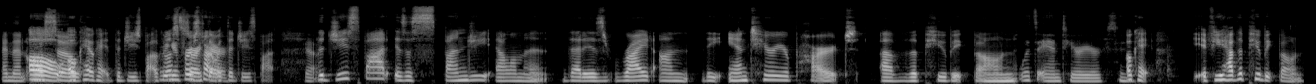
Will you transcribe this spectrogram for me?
And then Oh, also, okay, okay. The G spot. Okay, let's first start start with the G spot. Yeah. The G spot is a spongy element that is right on the anterior part of the pubic bone. what's anterior? Okay, if you have the pubic bone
